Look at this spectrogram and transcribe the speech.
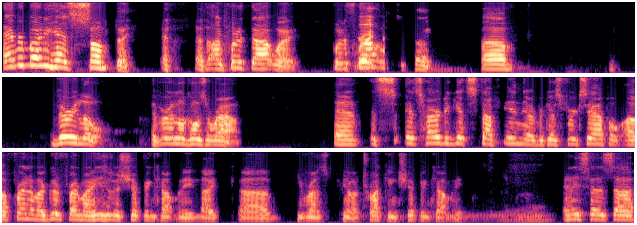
everybody has something. I'll put it that way, but it's Right. not think. Um, very little, very little goes around, and it's it's hard to get stuff in there because, for example, a friend of my good friend of mine, he's in a shipping company, like uh, he runs, you know, a trucking shipping company, and he says, uh,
